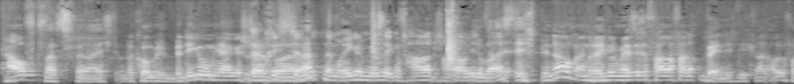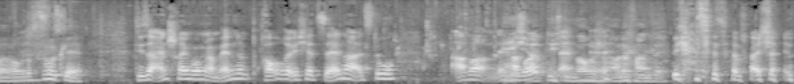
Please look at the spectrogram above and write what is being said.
kauft, was vielleicht unter komischen Bedingungen hergestellt wurde. Du sprichst ja ne? mit einem regelmäßigen Fahrradfahrer, wie du weißt. Ich bin auch ein regelmäßiger Fahrradfahrer, wenn ich nicht gerade Auto fahre, oder zu Fuß gehe. Diese Einschränkungen am Ende brauche ich jetzt seltener als du. Aber ich habe dich die Woche schon Auto fahren sehen. Ja, das ist ja wahrscheinlich.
